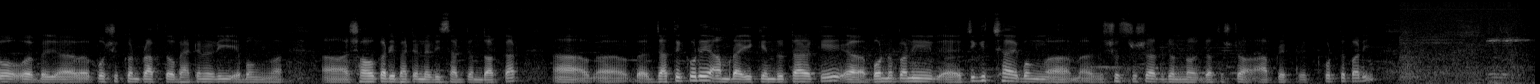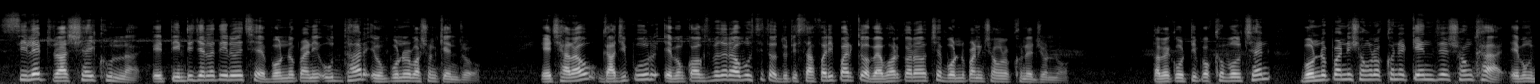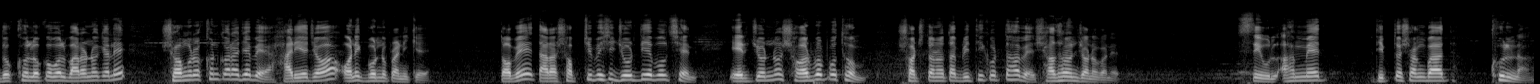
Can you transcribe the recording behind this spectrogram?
প্রশিক্ষণপ্রাপ্ত ভ্যাটেনারি এবং সহকারী ভ্যাটেনারি সার্জন দরকার। যাতে করে আমরা এই কেন্দ্রটাকে বন্যপ্রাণীর চিকিৎসা এবং শুশ্রূষার জন্য যথেষ্ট আপডেট করতে পারি। সিলেট, রাজশাহী, খুলনা, এই তিনটি জেলাতেই রয়েছে বন্যপ্রাণী উদ্ধার এবং পুনর্বাসন কেন্দ্র। এছাড়াও গাজীপুর এবং কক্সবাজারে অবস্থিত দুটি সাফারি পার্কেও ব্যবহার করা হচ্ছে বন্যপ্রাণী সংরক্ষণের জন্য। তবে কর্তৃপক্ষ বলছেন, বন্যপ্রাণী সংরক্ষণের কেন্দ্রের সংখ্যা এবং দক্ষ লোকবল বাড়ানো গেলে সংরক্ষণ করা যাবে হারিয়ে যাওয়া অনেক বন্যপ্রাণীকে। তবে তারা সবচেয়ে বেশি জোর দিয়ে বলছেন, এর জন্য সর্বপ্রথম সচেতনতা বৃদ্ধি করতে হবে সাধারণ জনগণের। সেউল আহমেদ, দীপ্ত সংবাদ, খুলনা।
